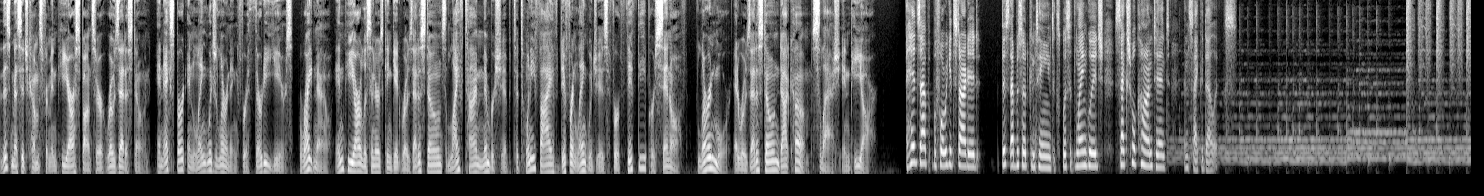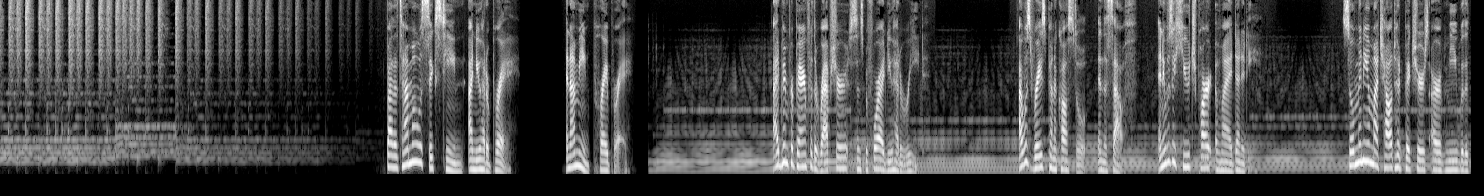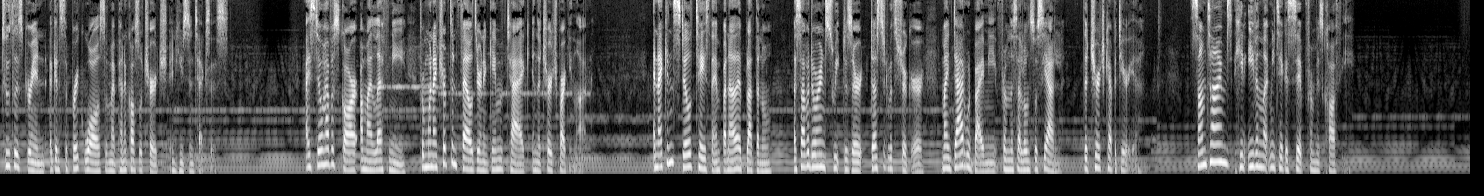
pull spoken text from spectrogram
This message comes from NPR sponsor Rosetta Stone, an expert in language learning for 30 years. Right now, NPR listeners can get Rosetta Stone's lifetime membership to 25 different languages for 50% off. Learn more at rosettastone.com/npr. Heads up before we get started, this episode contains explicit language, sexual content, and psychedelics. By the time I was 16, I knew how to pray. And I mean pray, pray. I'd been preparing for the rapture since before I knew how to read. I was raised Pentecostal in the South, and it was a huge part of my identity. So many of my childhood pictures are of me with a toothless grin against the brick walls of my Pentecostal church in Houston, Texas. I still have a scar on my left knee from when I tripped and fell during a game of tag in the church parking lot. And I can still taste the empanada de plátano, a Salvadoran sweet dessert dusted with sugar my dad would buy me from the Salon Social, the church cafeteria. Sometimes he'd even let me take a sip from his coffee.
